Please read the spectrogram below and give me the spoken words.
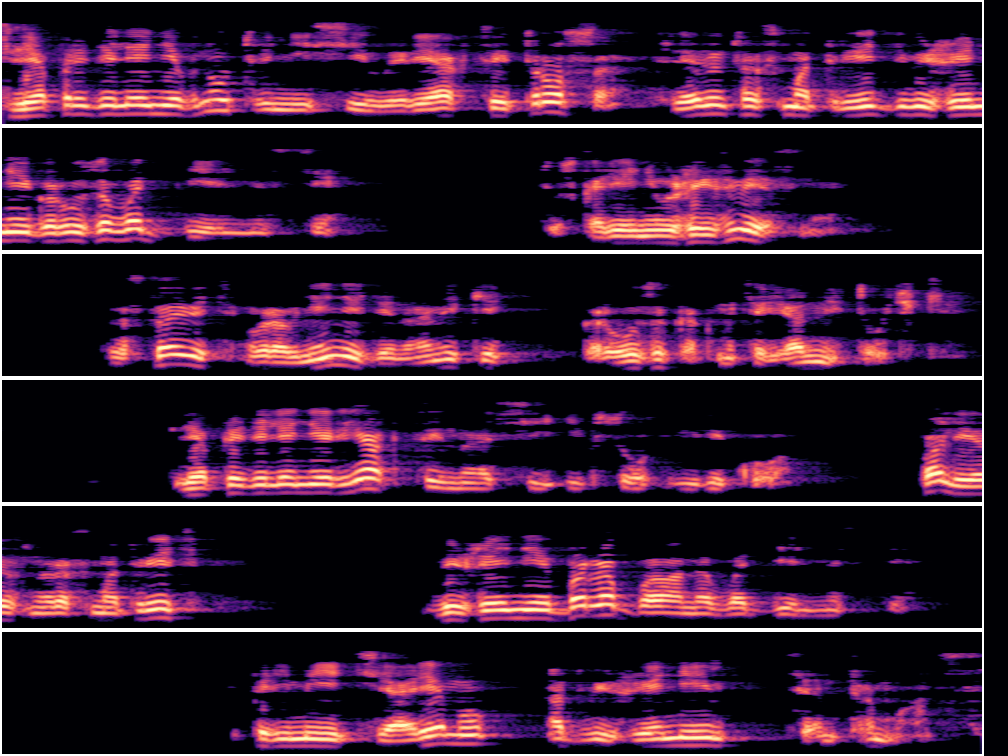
Для определения внутренней силы реакции троса следует рассмотреть движение груза в отдельности – ускорение уже известно. Составить уравнение динамики груза как материальной точки. Для определения реакции на оси XO и Рико полезно рассмотреть движение барабана в отдельности и применить теорему о движении центра массы.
